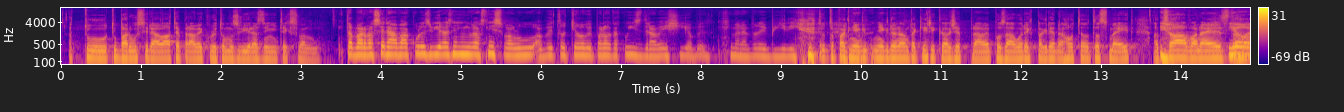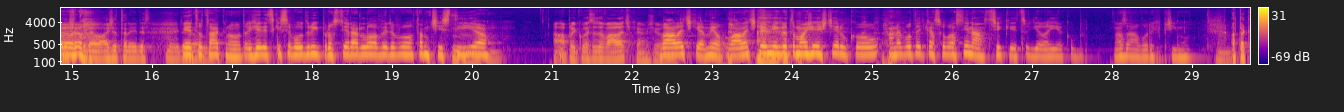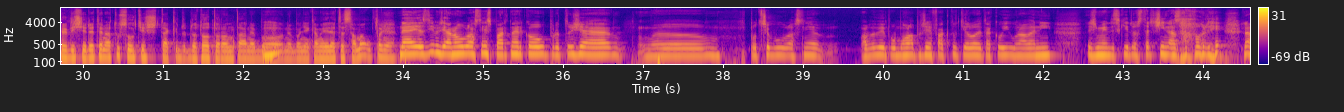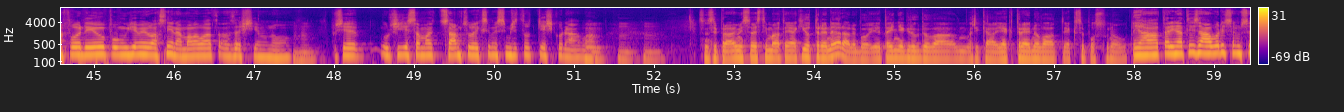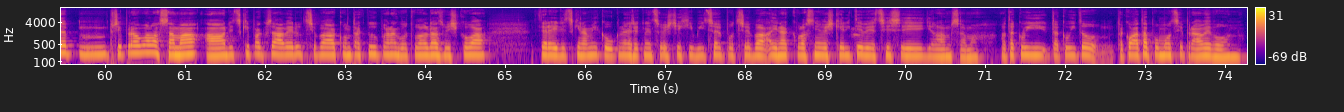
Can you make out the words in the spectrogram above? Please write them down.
A tu, tu barvu si dáváte právě kvůli tomu zvýraznění těch svalů? Ta barva se dává kvůli zvýraznění vlastně svalů, aby to tělo vypadalo takový zdravější, aby jsme nebyli bílí. To, to pak něk, někdo nám taky říkal, že právě po závodech pak jde na hotel to smejt a celá vana je z toho jo, jo, jo. špinavá, že to nejde, nejde Je to tak, no. Takže vždycky se oudrují prostě radlo, aby to bylo tam čistý hmm. a a aplikuje se to válečkem, že jo? Válečkem, jo. Válečkem někdo to maže ještě rukou, anebo teďka jsou vlastně nástřiky, co dělají jako na závodech přímo. A tak když jedete na tu soutěž, tak do toho Toronto nebo, mm-hmm. nebo někam jedete sama úplně? Ne, jezdím s Janou vlastně s partnerkou, protože uh, potřebuji vlastně aby mi pomohla, protože fakt to tělo je takový unavený, takže mě vždycky dostrčí na závody, na pódiu, pomůže mi vlastně namalovat a ze vším, no. Mm-hmm. Protože určitě sama, sám člověk si myslím, že to těžko dává. Mm-hmm jsem si právě myslel, jestli máte nějakého trenéra, nebo je tady někdo, kdo vám říká, jak trénovat, jak se posunout? Já tady na ty závody jsem se mm, připravovala sama a vždycky pak v závěru třeba kontaktuju pana Gotwalda z Vyškova, který vždycky na mě koukne, řekne, co ještě chybí, co je potřeba a jinak vlastně veškeré ty věci si dělám sama. A takový, takový to, taková ta pomoc je právě on.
